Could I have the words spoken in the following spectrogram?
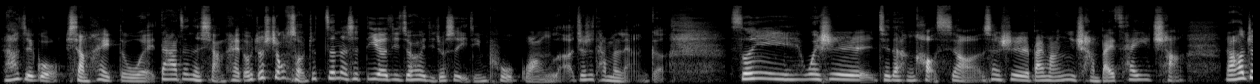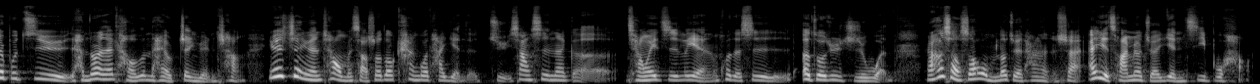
然后结果想太多，诶，大家真的想太多，就凶手就真的是第二季最后一集就是已经曝光了，就是他们两个。所以我也是觉得很好笑，算是白忙一场，白猜一场。然后这部剧很多人在讨论的还有郑元畅，因为郑元畅我们小时候都看过他演的剧，像是那个《蔷薇之恋》或者是《恶作剧之吻》。然后小时候我们都觉得他很帅，哎，也从来没有觉得演技不好。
